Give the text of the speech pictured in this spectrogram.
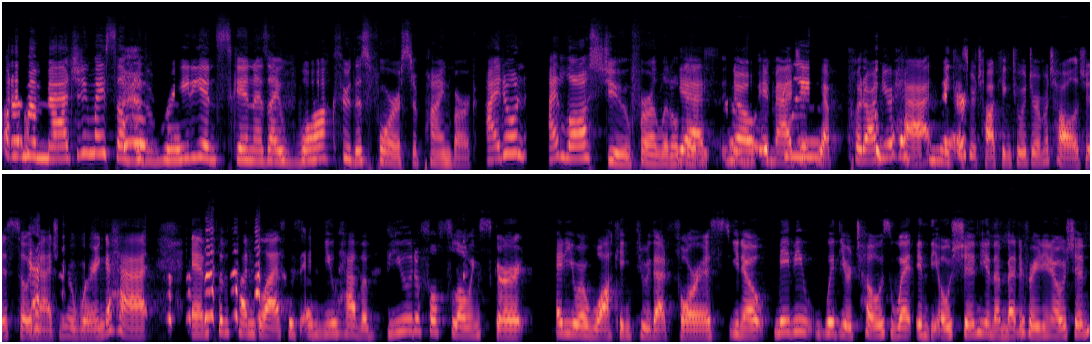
But I'm imagining myself with radiant skin as I walk through this forest of pine bark. I don't I lost you for a little yes, bit. Yes, no, imagine, yeah, put on your hat because you're talking to a dermatologist. So imagine you're wearing a hat and some sunglasses and you have a beautiful flowing skirt and you are walking through that forest, you know, maybe with your toes wet in the ocean, in the Mediterranean Ocean.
